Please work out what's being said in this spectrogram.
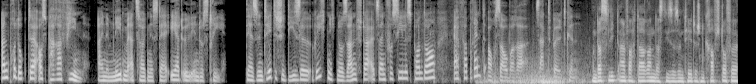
an Produkte aus Paraffin, einem Nebenerzeugnis der Erdölindustrie. Der synthetische Diesel riecht nicht nur sanfter als sein fossiles Pendant, er verbrennt auch sauberer, sagt Böltken. Und das liegt einfach daran, dass diese synthetischen Kraftstoffe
